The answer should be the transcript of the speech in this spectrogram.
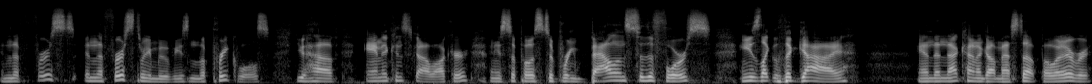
in the first in the first three movies in the prequels you have anakin skywalker and he's supposed to bring balance to the force he's like the guy and then that kind of got messed up but whatever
